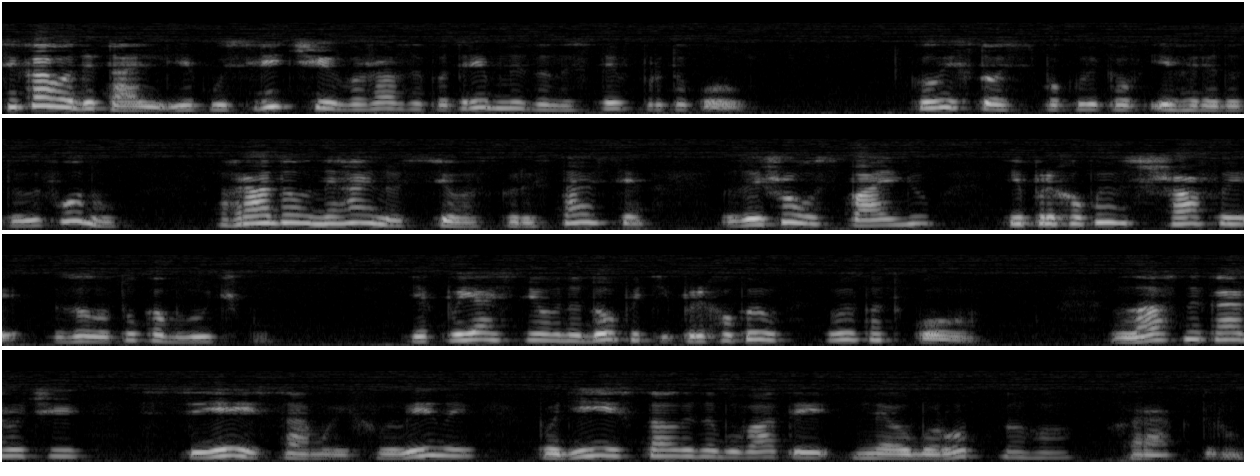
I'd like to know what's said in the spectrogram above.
Цікава деталь, яку слідчий вважав за потрібне занести в протокол. Коли хтось покликав Ігоря до телефону, Градов негайно з цього скористався, зайшов у спальню і прихопив з шафи золоту каблучку. Як пояснював на допиті, прихопив випадково. Власне кажучи, цієї самої хвилини події стали набувати необоротного характеру.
